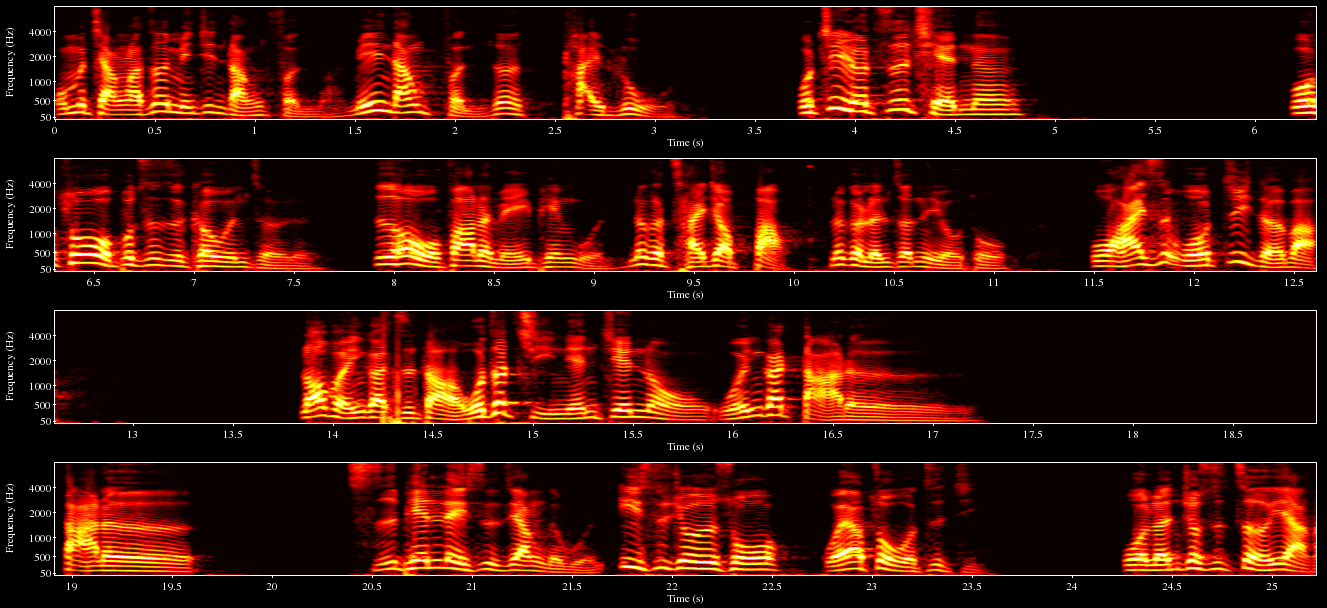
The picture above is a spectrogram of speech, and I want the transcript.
我们讲了，这是民进党粉嘛？民进党粉真的太弱。我记得之前呢，我说我不支持柯文哲了，之后我发的每一篇文，那个才叫爆，那个人真的有多。我还是我记得吧，老粉应该知道，我这几年间哦，我应该打了打了十篇类似这样的文，意思就是说我要做我自己，我人就是这样，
